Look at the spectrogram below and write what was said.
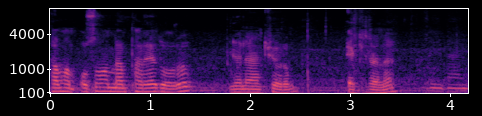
Tamam o zaman ben paraya doğru yöneltiyorum ekranı. Ben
